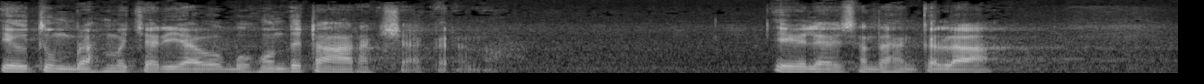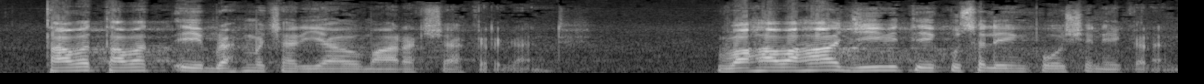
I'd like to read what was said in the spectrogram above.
එවතුම් බ්‍රහ්මචරියාව ඔබ හොඳට ආරක්ෂා කරනවා. ඒවෙලැව සඳහන් කළා තව තවත් ඒ බ්‍රහ්මචරියාව මාරක්ෂා කරගන්නට. වහ වහා ජීවිතය කුසලයෙන් පෝෂණය කරන්න.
